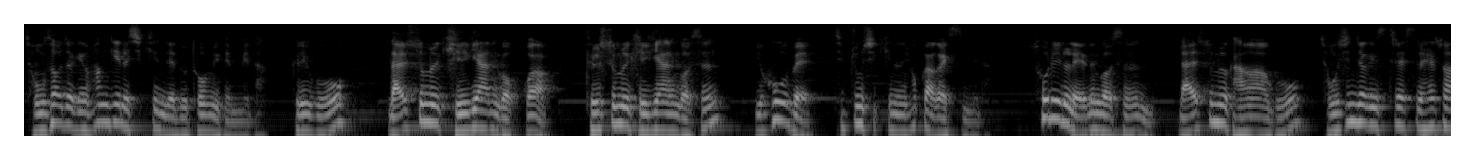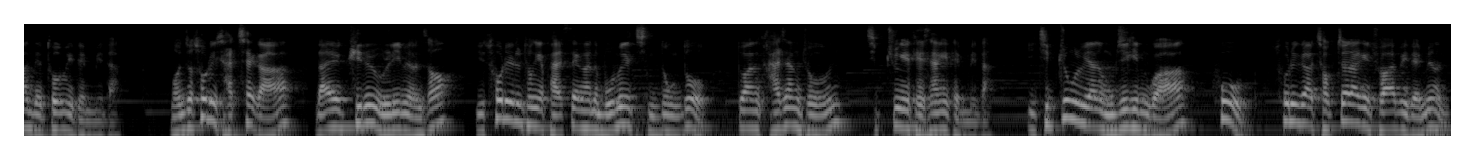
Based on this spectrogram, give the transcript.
정서적인 환기를 시키는 데도 도움이 됩니다. 그리고 날숨을 길게 하는 것과 들숨을 길게 하는 것은 이 호흡에 집중시키는 효과가 있습니다. 소리를 내는 것은 날숨을 강화하고 정신적인 스트레스를 해소하는 데 도움이 됩니다. 먼저 소리 자체가 나의 귀를 울리면서 이 소리를 통해 발생하는 몸의 진동도 또한 가장 좋은 집중의 대상이 됩니다. 이 집중을 위한 움직임과 호흡, 소리가 적절하게 조합이 되면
